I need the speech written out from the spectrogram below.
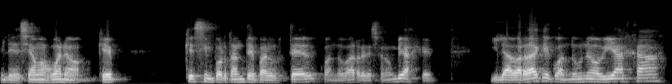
le decíamos, bueno, ¿qué, ¿qué, es importante para usted cuando va a regresar a un viaje? Y la verdad que cuando uno viaja,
